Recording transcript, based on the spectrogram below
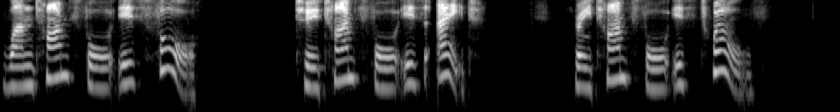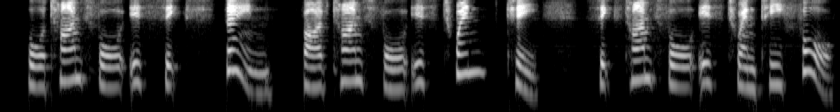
1 times 4 is 4. 2 times 4 is 8. 3 times 4 is 12. 4 times 4 is 16. 5 times 4 is 20. 6 times 4 is 24.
